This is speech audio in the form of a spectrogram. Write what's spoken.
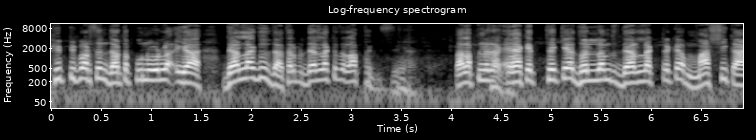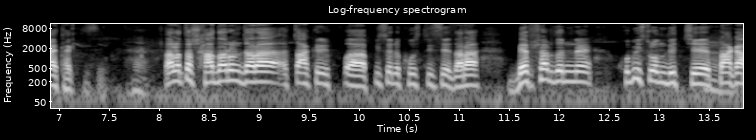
ফিফটি পার্সেন্ট যার পনেরো লাখ ইয়া দেড় লাখ যদি যায় তাহলে দেড় লাখ টাকা লাভ থাকতেছে। হ্যাঁ। তাহলে আপনার একের থেকে ধরলাম যে দেড় লাখ টাকা মাসিক আয় থাকতেছে। হ্যাঁ। তাহলে তো সাধারণ যারা চাকরির পিছনে খুঁজতেছে যারা ব্যবসার জন্য খুবই শ্রম দিচ্ছে টাকা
